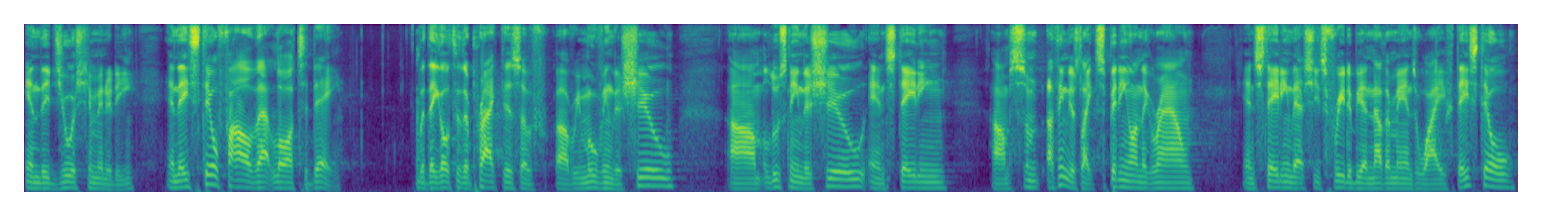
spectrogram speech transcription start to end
in the Jewish community, and they still follow that law today but they go through the practice of uh, removing the shoe, um, loosening the shoe, and stating um, some. I think there's like spitting on the ground and stating that she's free to be another man's wife. They still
